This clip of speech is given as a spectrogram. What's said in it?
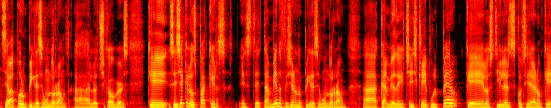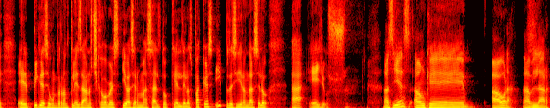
se va por un pick de segundo round a los Chicago Bears, que se decía que los Packers este, también ofrecieron un pick de segundo round a cambio de Chase Claypool, pero que los Steelers consideraron que el pick de segundo round que les daban los Chicago Bears iba a ser más alto que el de los Packers y pues decidieron dárselo a ellos. Así es, aunque ahora hablar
